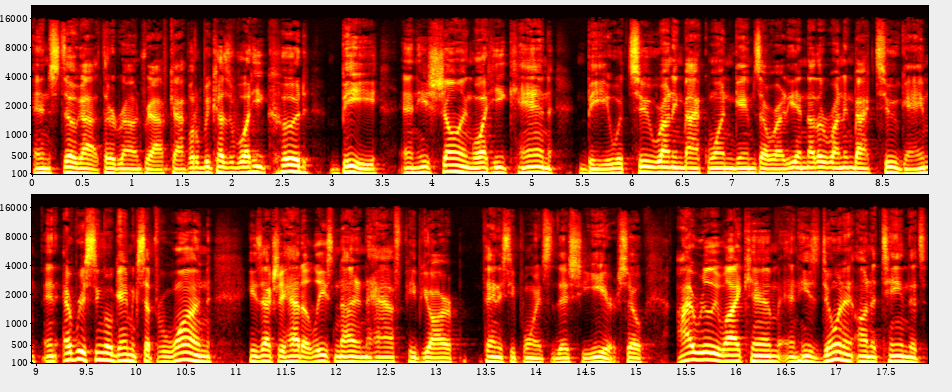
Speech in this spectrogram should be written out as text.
and still got third round draft capital because of what he could be. And he's showing what he can be with two running back one games already, another running back two game. And every single game except for one, he's actually had at least nine and a half PPR fantasy points this year. So I really like him, and he's doing it on a team that's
